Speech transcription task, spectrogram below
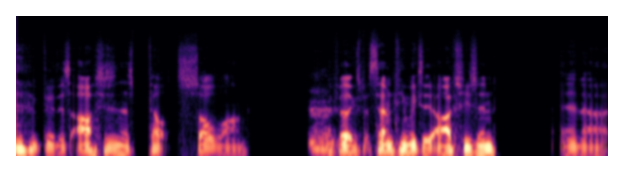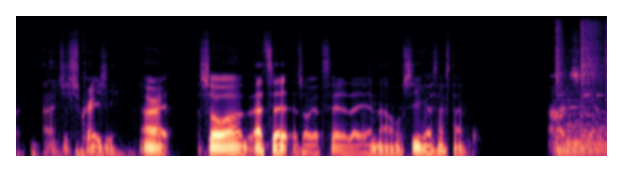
dude, this offseason has felt so long. I Mm. feel like it's been 17 weeks of the off season, and uh, it's just crazy. All right, so uh, that's it. That's all we got to say today, and uh, we'll see you guys next time. All right, see ya.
